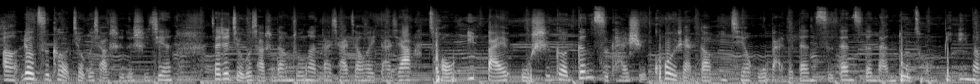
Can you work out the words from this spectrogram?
啊、六次课，九个小时的时间，在这九个小时当中呢，大侠将为大家从一百五十个根词开始，扩展到一千五百个单词，单词的难度从 B 一呢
